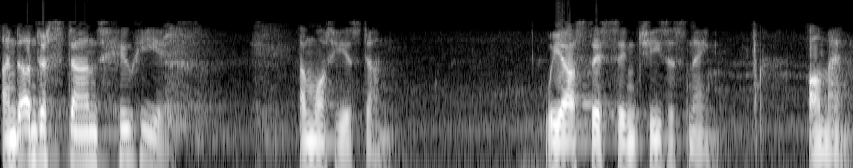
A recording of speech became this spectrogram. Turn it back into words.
and understand who he is and what he has done. We ask this in Jesus' name. Amen.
